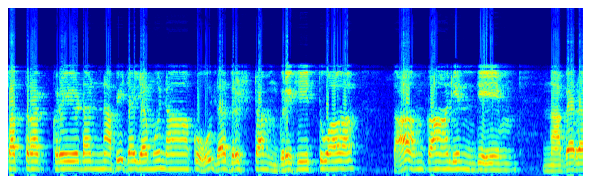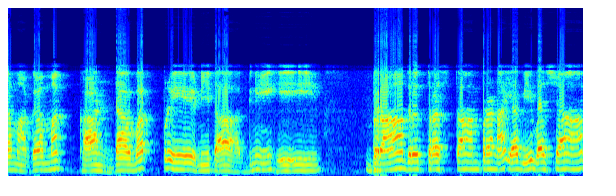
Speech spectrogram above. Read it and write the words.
तत्र क्रीडन्नपि जयमुना कूलदृष्टं गृहीत्वा तां कालिन्दीं नगरमगमकाण्डवप्रेणिताग्निः। भ्रातृत्रस्तां प्रणयविवशां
